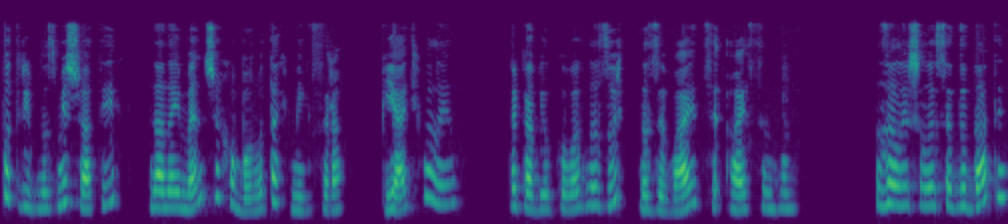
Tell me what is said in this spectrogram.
Потрібно змішати їх на найменших оборотах міксера 5 хвилин. Така білкова глазурь називається айсингом. Залишилося додати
